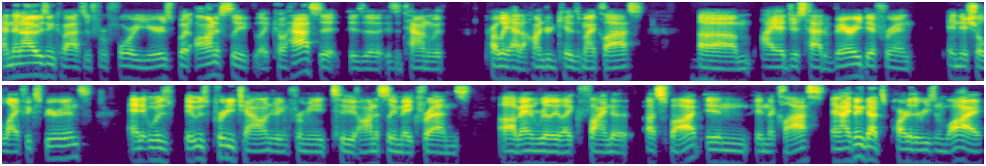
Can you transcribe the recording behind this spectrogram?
and then I was in Cohasset for four years. But honestly, like Cohasset is a is a town with probably had hundred kids in my class. Mm-hmm. Um, I had just had a very different initial life experience, and it was it was pretty challenging for me to honestly make friends um, and really like find a, a spot in in the class. And I think that's part of the reason why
